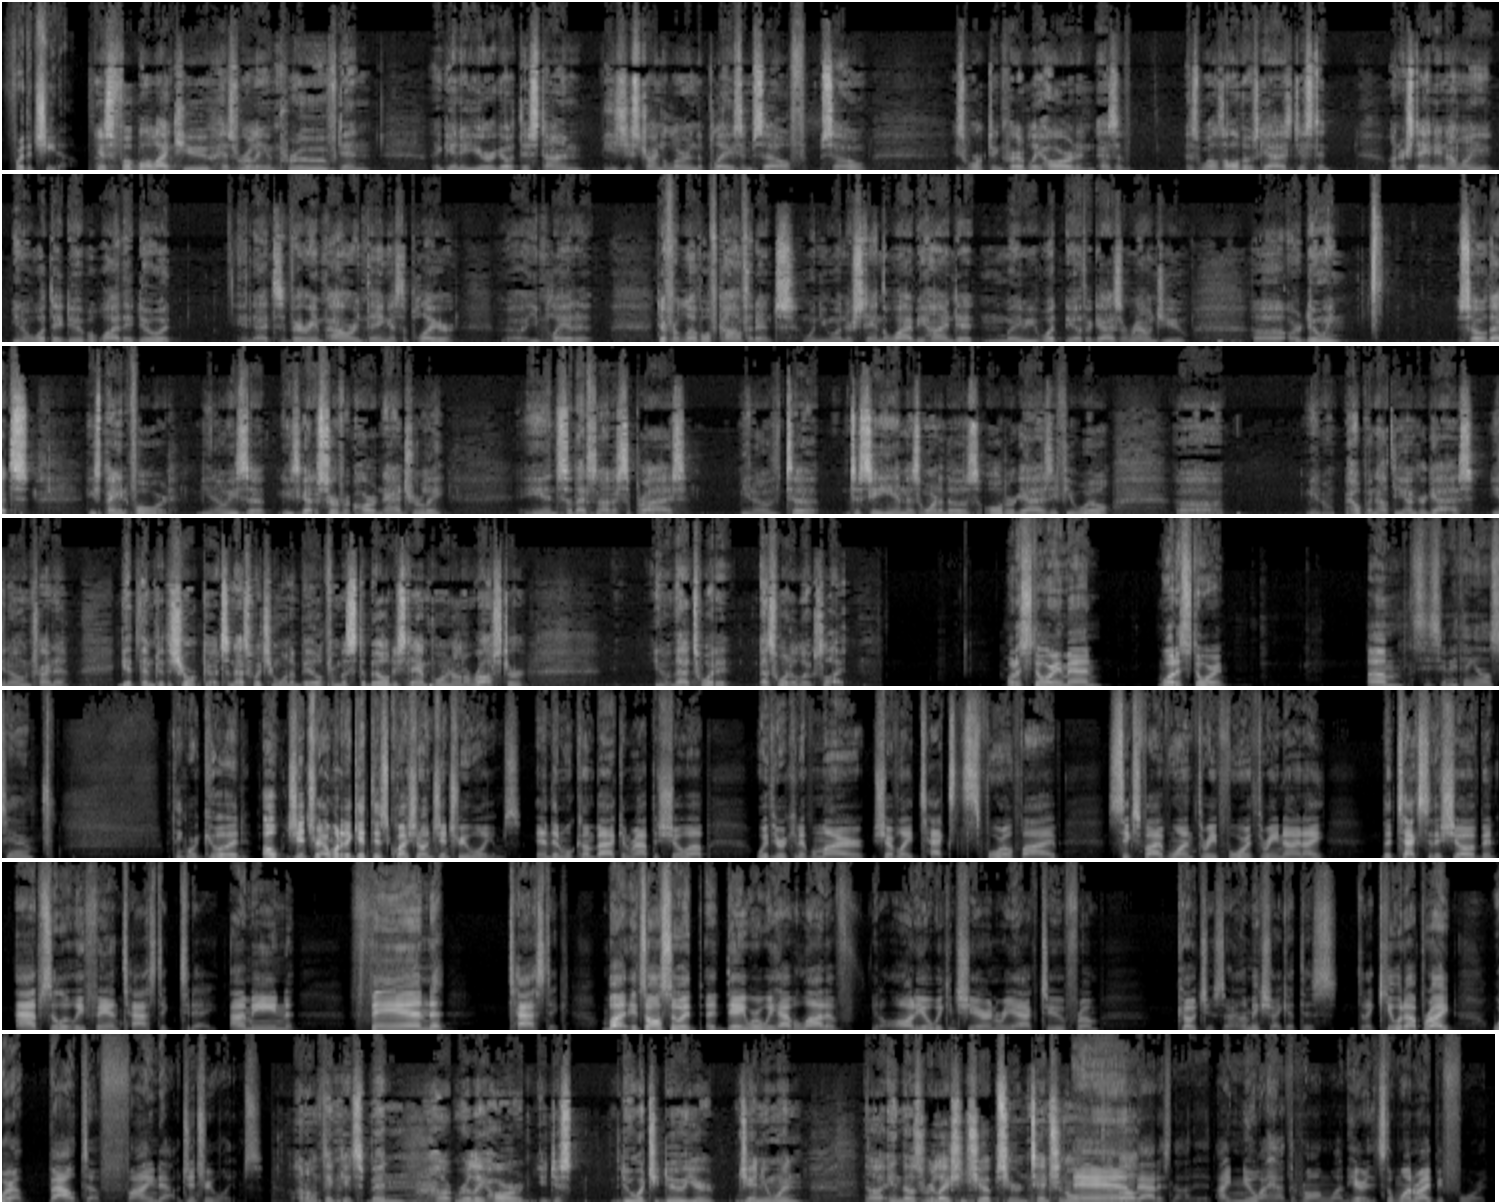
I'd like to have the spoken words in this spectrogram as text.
for the Cheetah? His football IQ has really improved, and again, a year ago at this time, he's just trying to learn the plays himself. So he's worked incredibly hard, and as of, as well as all those guys, just in understanding not only you know what they do, but why they do it, and that's a very empowering thing as a player. Uh, you play at a different level of confidence when you understand the why behind it and maybe what the other guys around you uh, are doing. So that's he's paying it forward. You know, he's a he's got a servant heart naturally, and so that's not a surprise. You know, to to see him as one of those older guys, if you will, uh, you know, helping out the younger guys, you know, and trying to get them to the shortcuts. And that's what you want to build from a stability standpoint on a roster. You know, that's what it that's what it looks like. What a story, man. What a story. Um, is there anything else here? I think we're good. Oh, Gentry, I wanted to get this question on Gentry Williams, and then we'll come back and wrap the show up with your Knippelmier Chevrolet texts 405 651 3439. I the texts of the show have been absolutely fantastic today. I mean, fantastic. But it's also a, a, day where we have a lot of you know audio we can share and react to from coaches. All right, let me make sure I get this. Did I cue it up right? We're about to find out. Gentry Williams. I don't think it's been really hard. You just do what you do. You're genuine uh, in those relationships. You're intentional. And about- that is not it. I knew I had the wrong one. Here, it's the one right before it.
